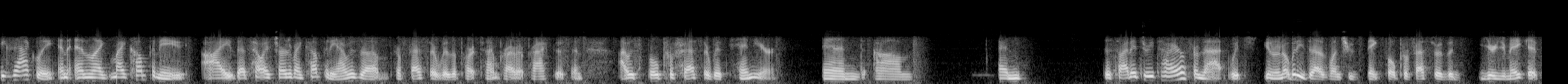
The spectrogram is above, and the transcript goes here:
Exactly, and and like my company, I that's how I started my company. I was a professor with a part time private practice, and I was full professor with tenure, and um, and decided to retire from that, which you know nobody does once you make full professor the year you make it.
